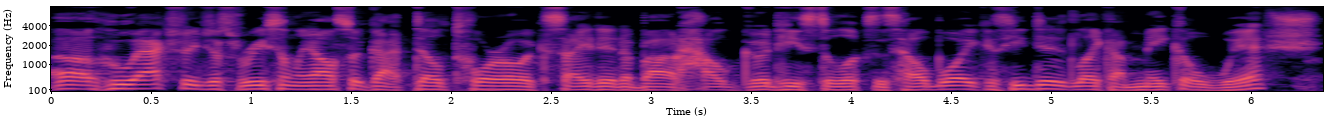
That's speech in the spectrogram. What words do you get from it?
Uh, who actually just recently also got Del Toro excited about how good he still looks as Hellboy because he did like a Make a Wish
